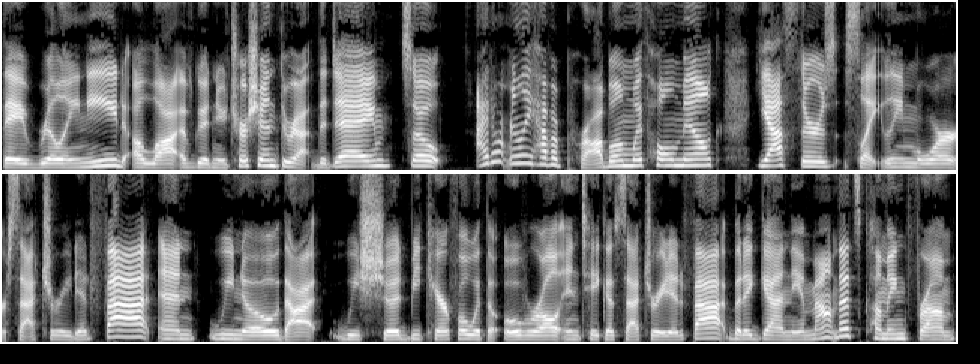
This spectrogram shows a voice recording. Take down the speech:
They really need a lot of good nutrition throughout the day. So, I don't really have a problem with whole milk. Yes, there's slightly more saturated fat, and we know that we should be careful with the overall intake of saturated fat. But again, the amount that's coming from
